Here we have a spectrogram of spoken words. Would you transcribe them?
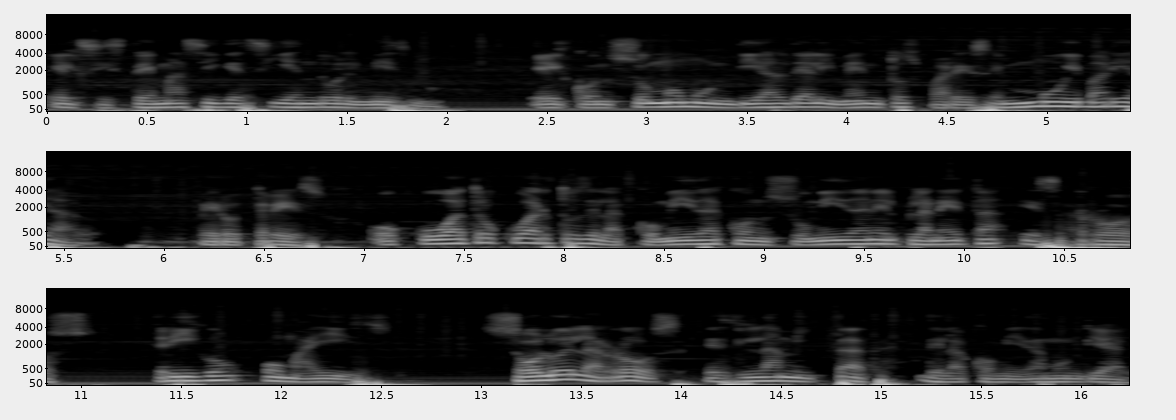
el sistema sigue siendo el mismo. El consumo mundial de alimentos parece muy variado, pero tres o cuatro cuartos de la comida consumida en el planeta es arroz, trigo o maíz. Solo el arroz es la mitad de la comida mundial.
